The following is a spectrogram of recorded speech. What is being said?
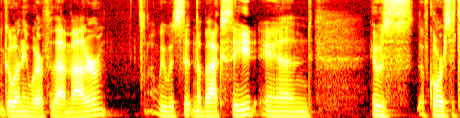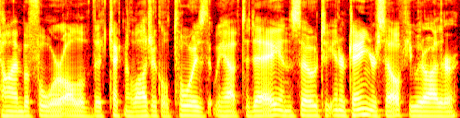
go anywhere for that matter, we would sit in the back seat and it was, of course, a time before all of the technological toys that we have today. And so to entertain yourself, you would either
